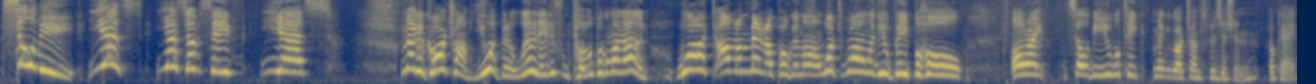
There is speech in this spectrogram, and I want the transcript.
Celebi! Yes! Yes, I'm safe! Garchomp, you have been eliminated from Total Pokemon Island. What? I'm a Mega Pokemon. What's wrong with you people? All right, Celebi, you will take Mega Garchomp's position. Okay.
